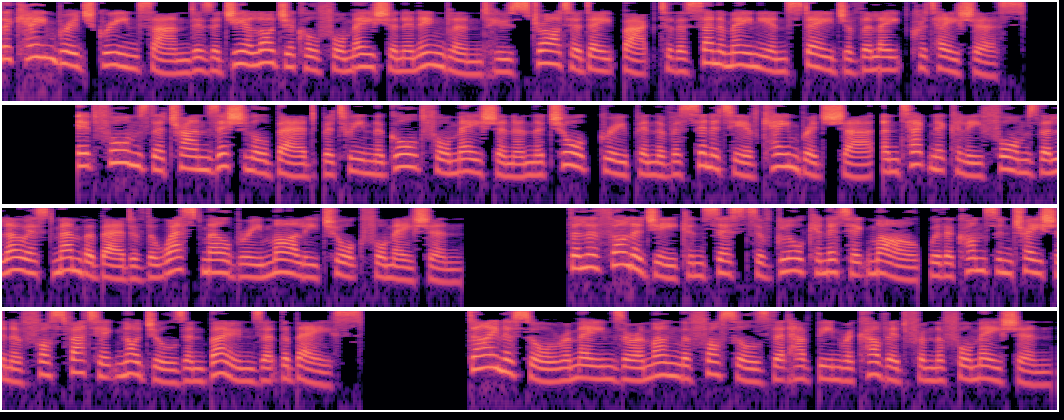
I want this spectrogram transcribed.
The Cambridge Greensand is a geological formation in England whose strata date back to the Cenomanian stage of the late Cretaceous. It forms the transitional bed between the Gault Formation and the Chalk Group in the vicinity of Cambridgeshire, and technically forms the lowest member bed of the West Melbury-Marly Chalk Formation. The lithology consists of glauconitic marl, with a concentration of phosphatic nodules and bones at the base. Dinosaur remains are among the fossils that have been recovered from the formation.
